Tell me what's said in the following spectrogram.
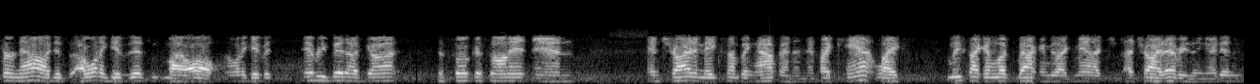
for now, I just I want to give this my all. I want to give it every bit I've got to focus on it and and try to make something happen. And if I can't, like, at least I can look back and be like, man, I I tried everything. I didn't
